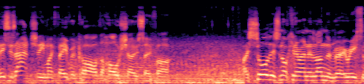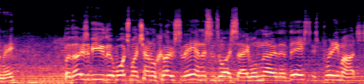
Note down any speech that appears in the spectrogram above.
this is actually my favourite car of the whole show so far. I saw this knocking around in London very recently. But those of you that watch my channel closely and listen to what I say will know that this is pretty much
